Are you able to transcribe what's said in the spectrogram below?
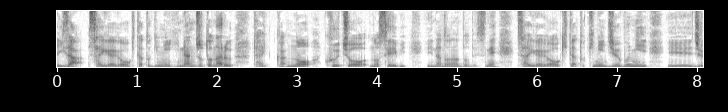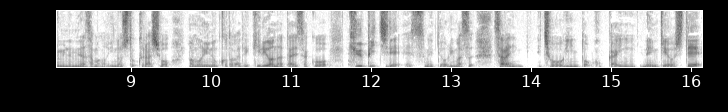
いざ災害が起きた時に避難所となる体育館の空調の整備などなどですね災害が起きた時に十分に、住民の皆様の命と暮らしを守り抜くことができるような対策を急ピッチで進めております。さらに地方議員と国会議員連携をして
